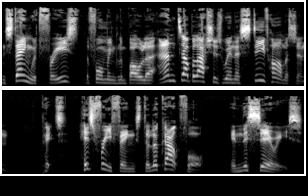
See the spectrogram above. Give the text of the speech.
And staying with frees, the former England bowler and double Ashes winner Steve Harmison picked his three things to look out for in this series.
